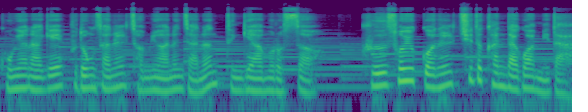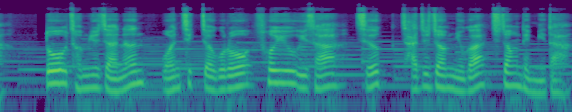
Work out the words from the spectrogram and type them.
공연하게 부동산을 점유하는 자는 등기함으로써 그 소유권을 취득한다고 합니다. 또 점유자는 원칙적으로 소유의사 즉 자주점유가 추정됩니다.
